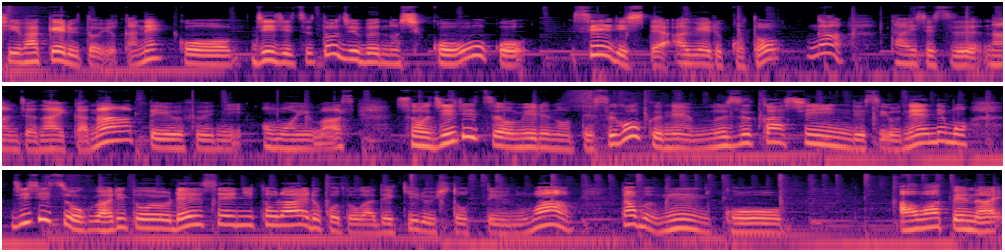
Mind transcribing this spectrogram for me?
仕分けるというかねこう事実と自分の思考をこう整理してあげることが大切なんじゃないかなっていうふうに思います。そう事実を見るのってすごくね難しいんですよね。でも事実を割と冷静に捉えることができる人っていうのは多分こう慌てない。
